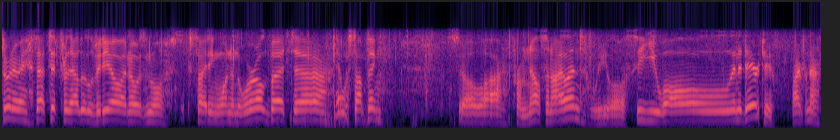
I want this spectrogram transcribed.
So anyway, that's it for that little video. I know it was the most exciting one in the world, but uh, it was something. So uh, from Nelson Island, we will see you all in a day or two. Bye for now.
